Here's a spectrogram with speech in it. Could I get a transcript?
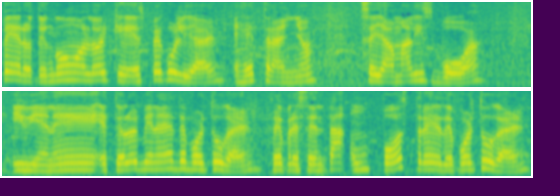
Pero tengo un olor que es peculiar, es extraño. Se llama Lisboa. Y viene, este olor viene desde Portugal. Representa un postre de Portugal.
